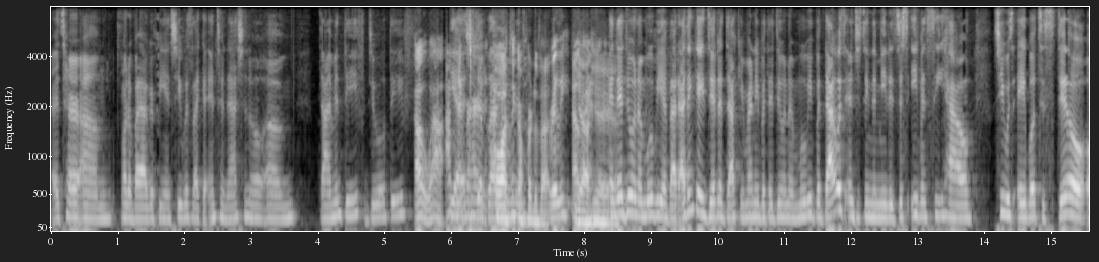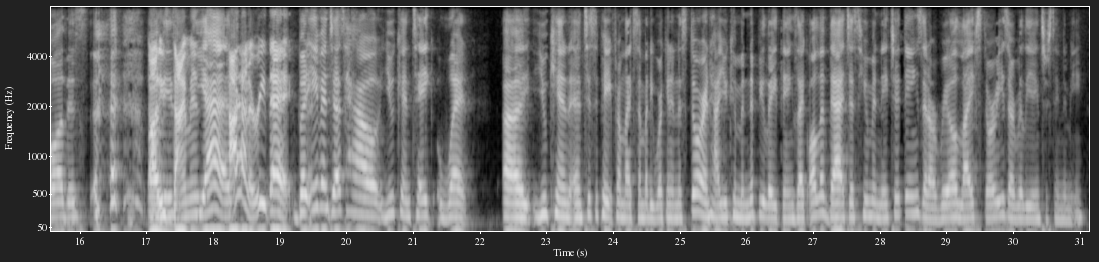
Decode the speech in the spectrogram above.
It's her um, autobiography, and she was like an international um, diamond thief, jewel thief. Oh wow, I've Yeah, never she's a heard of black that. Oh, I think I've heard of that. Really? Yeah, Okay. yeah, yeah. and they're doing a movie about it. I think they did a documentary, but they're doing a movie. But that was interesting to me to just even see how she was able to steal all this, All these diamonds. Yes, I gotta read that. but even just how you can take what uh, you can anticipate from like somebody working in a store and how you can manipulate things, like all of that, just human nature things that are real life stories, are really interesting to me.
